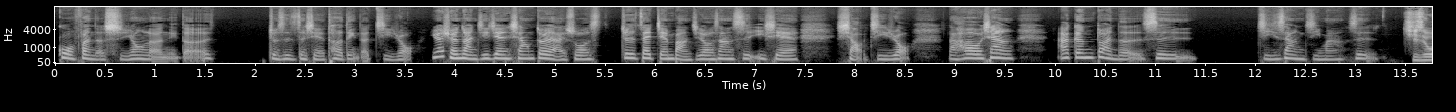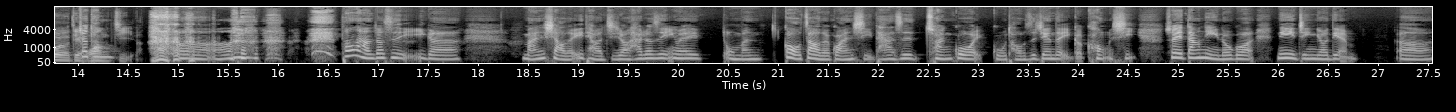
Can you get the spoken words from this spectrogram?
过分的使用了你的就是这些特定的肌肉，因为旋转肌腱相对来说就是在肩膀肌肉上是一些小肌肉，然后像阿根断的是棘上肌吗？是？其实我有点忘记了。嗯 嗯，通常就是一个蛮小的一条肌肉，它就是因为我们构造的关系，它是穿过骨头之间的一个空隙，所以当你如果你已经有点呃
